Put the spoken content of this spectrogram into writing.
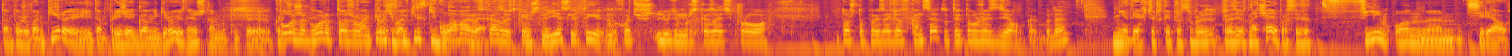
там тоже вампиры, и там приезжает главный герой, и узнаешь, там вот это... Короче, тоже город, тоже вампиры. Короче, вампирский город. Давай да. рассказывать, конечно. Если ты хочешь людям рассказать про то, что произойдет в конце, то ты это уже сделал, как бы, да? Нет, я хочу рассказать просто произойдет в начале, просто этот фильм, он э, сериал,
